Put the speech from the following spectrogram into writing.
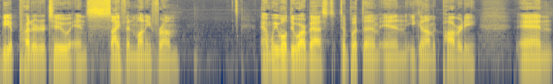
be a predator to and siphon money from. And we will do our best to put them in economic poverty. And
